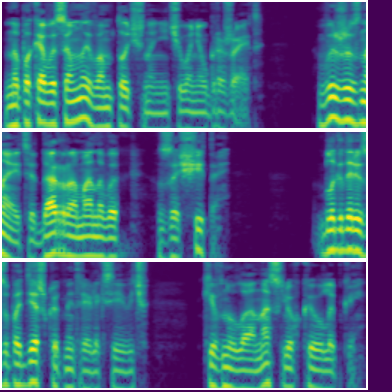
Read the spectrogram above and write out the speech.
«Но пока вы со мной, вам точно ничего не угрожает. Вы же знаете, дар Романовых — защита». «Благодарю за поддержку, Дмитрий Алексеевич», — кивнула она с легкой улыбкой.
